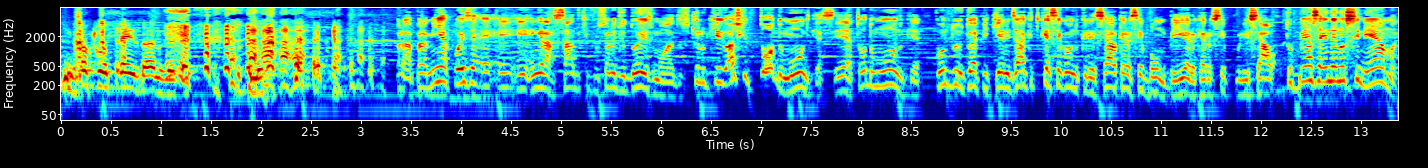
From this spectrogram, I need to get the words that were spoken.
Não com 3 anos. Pra, pra mim, a coisa é, é- é engraçado que funciona de dois modos. Aquilo que eu acho que todo mundo quer ser, todo mundo quer. Quando tu é pequeno e diz, ah, o que tu quer ser quando crescer? Ah, eu quero ser bombeiro, eu quero ser policial. Tu pensa ainda no cinema.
